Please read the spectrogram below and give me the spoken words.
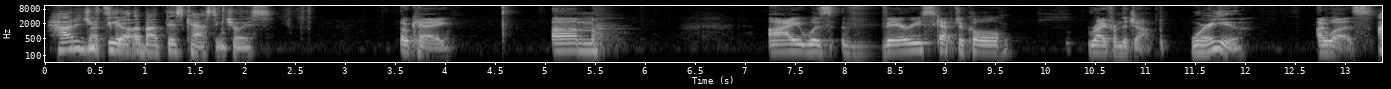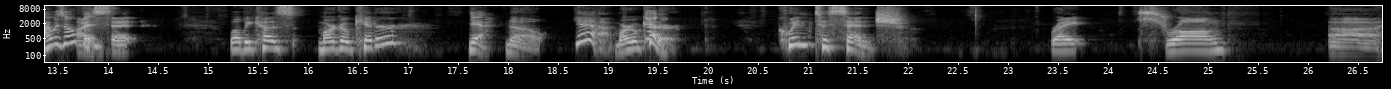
How did you Let's feel go. about this casting choice? Okay. Um I was very skeptical right from the jump. Were you? I was. I was open. I said well because Margot Kidder? yeah. No. Yeah, Margot Yeah. Kidder. Quintessence. Right? Strong. Uh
